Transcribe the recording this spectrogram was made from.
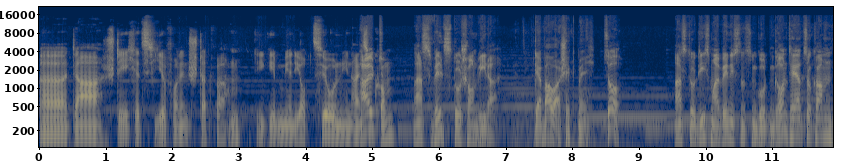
Äh, da stehe ich jetzt hier vor den Stadtwachen. Die geben mir die Option hineinzukommen. Halt! Was willst du schon wieder? Der Bauer schickt mich. So. Hast du diesmal wenigstens einen guten Grund herzukommen?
